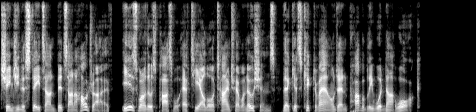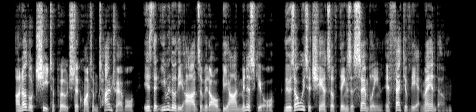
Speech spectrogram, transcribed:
changing the states on bits on a hard drive, is one of those possible FTL or time travel notions that gets kicked around and probably would not work. Another cheat approach to quantum time travel is that even though the odds of it are beyond minuscule, there's always a chance of things assembling effectively at random.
